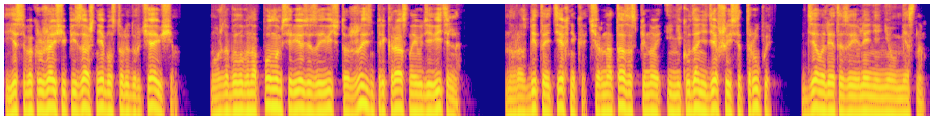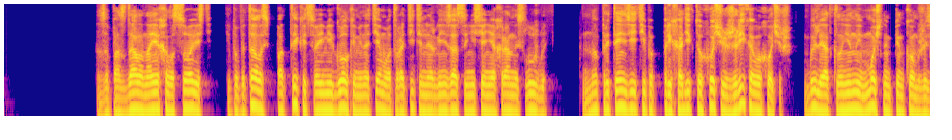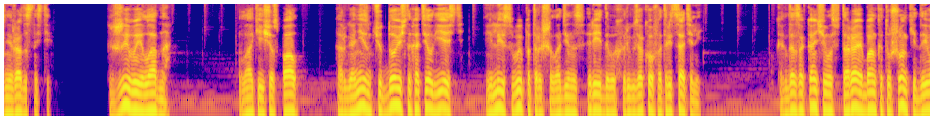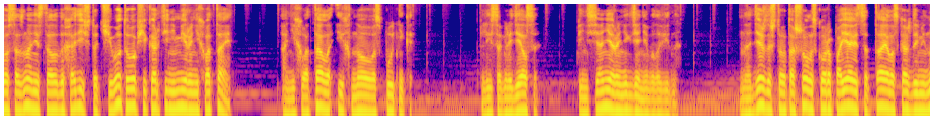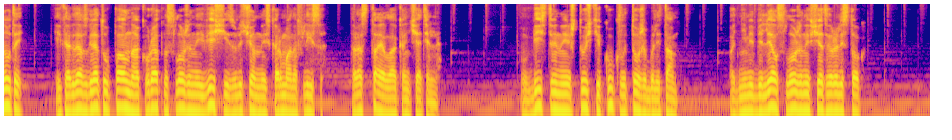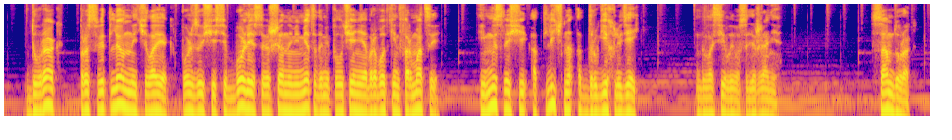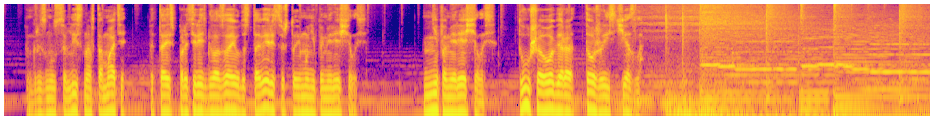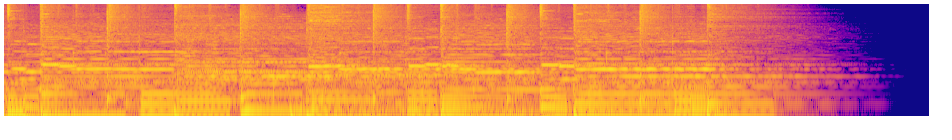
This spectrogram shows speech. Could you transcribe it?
И если бы окружающий пейзаж не был столь удручающим, Можно было бы на полном серьезе заявить, что жизнь прекрасна и удивительна. Но разбитая техника, чернота за спиной и никуда не девшиеся трупы делали это заявление неуместным. Запоздала наехала совесть и попыталась потыкать своими иголками на тему отвратительной организации несения охранной службы, но претензии типа «приходи кто хочешь, жри кого хочешь» были отклонены мощным пинком жизнерадостности. Живо и ладно. Лаки еще спал. Организм чудовищно хотел есть, и Лис выпотрошил один из рейдовых рюкзаков отрицателей. Когда заканчивалась вторая банка тушенки, до его сознания стало доходить, что чего-то в общей картине мира не хватает. А не хватало их нового спутника. Лис огляделся. Пенсионера нигде не было видно. Надежда, что отошел и скоро появится, таяла с каждой минутой, и когда взгляд упал на аккуратно сложенные вещи, извлеченные из карманов Лиса, растаяла окончательно. Убийственные штучки куклы тоже были там. Под ними белел сложенный в четверо листок. Дурак — просветленный человек, пользующийся более совершенными методами получения и обработки информации и мыслящий отлично от других людей, гласило его содержание. «Сам дурак», — огрызнулся Лис на автомате, пытаясь протереть глаза и удостовериться, что ему не померещилось. Не померещилось. Туша Обера тоже исчезла.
